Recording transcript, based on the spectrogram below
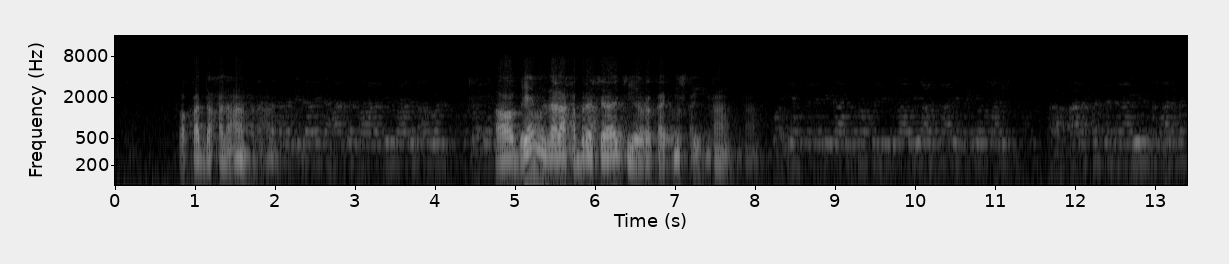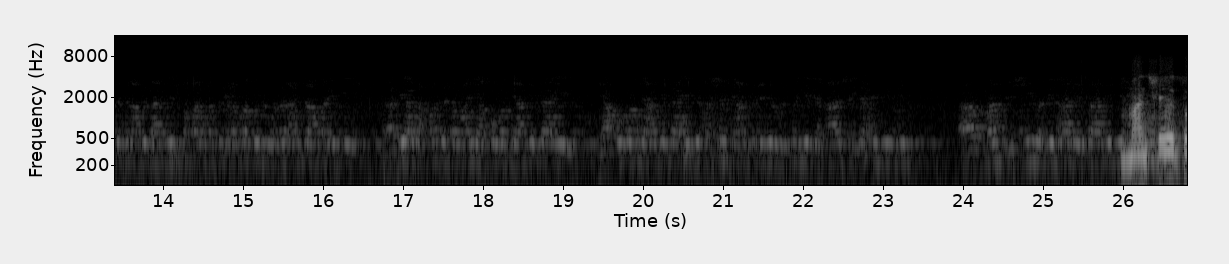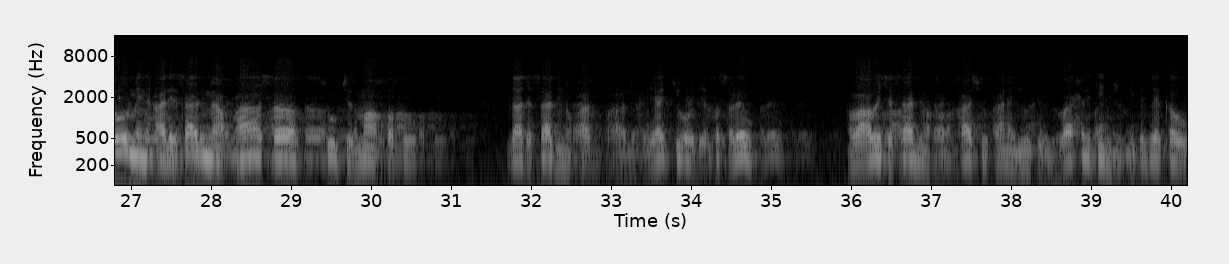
فقط دخلها او بهم زړه خبره شوه چې یو رکعت نشته ها من شئت من آل سعد بن وقاص څوک چې زما خوښ وو دا د سعد بن وقاص په آل و عیال کې وو ډېر ښه سړی وو او هغه وایي چې سعد بن وقاص شو کان یوتر بواحدة یو وتر به یې کاوه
